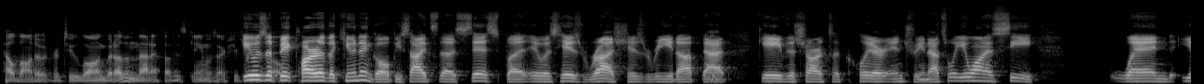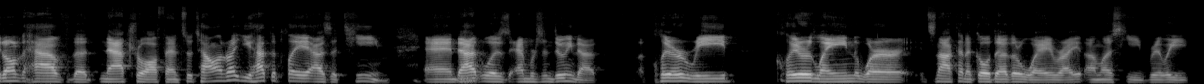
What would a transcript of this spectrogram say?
held onto it for too long. But other than that, I thought his game was actually. He was solid. a big part of the Kunin goal, besides the assist. But it was his rush, his read up that yeah. gave the Sharks a clear entry, and that's what you want to see when you don't have the natural offensive talent. Right, you have to play as a team, and mm-hmm. that was Emberson doing that. A clear read, clear lane where it's not going to go the other way, right? Unless he really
